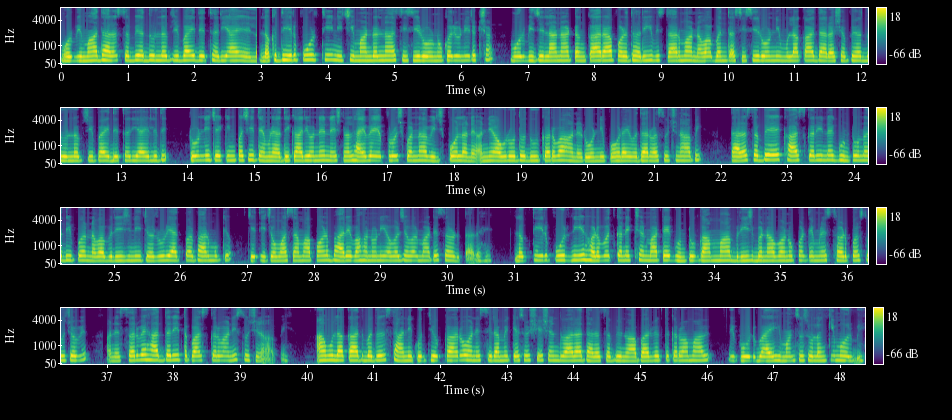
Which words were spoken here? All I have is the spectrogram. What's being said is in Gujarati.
મોરબીમાં ધારાસભ્ય દુર્લભજીભાઈ દેથરિયાએ લખધીરપુરથી નીચી માંડલના સીસી રોડનું કર્યું નિરીક્ષણ. મોરબી જિલ્લાના ટંકારા પડધરી વિસ્તારમાં નવા બનતા સીસી રોડની મુલાકાત ધારાસભ્ય દુર્લભજીભાઈ દેથરિયાએ લીધી. રોડની ચેકિંગ પછી તેમણે અધિકારીઓને નેશનલ હાઈવે એપ્રોચ પરના વીજપોલ અને અન્ય અવરોધો દૂર કરવા અને રોડની પહોળાઈ વધારવા સૂચના આપી. ધારાસભ્યએ ખાસ કરીને ગુંટુ નદી પર નવા બ્રિજની જરૂરિયાત પર ભાર મૂક્યો. જેથી ચોમાસામાં પણ ભારે વાહનોની અવરજવર માટે સરળતા રહે. લખતીરપુરની હળવદ કનેક્શન માટે ગુંટુ ગામમાં બ્રિજ બનાવવાનું પણ તેમણે સ્થળ પર સૂચવ્યું અને સર્વે હાથ ધરી તપાસ કરવાની સૂચના આપી. આ મુલાકાત બદલ સ્થાનિક ઉદ્યોગકારો અને સિરામિક એસોસિએશન દ્વારા ધારાસભ્યનો આભાર વ્યક્ત કરવામાં આવ્યો. Report by Himanshu Solanki, Morbi.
